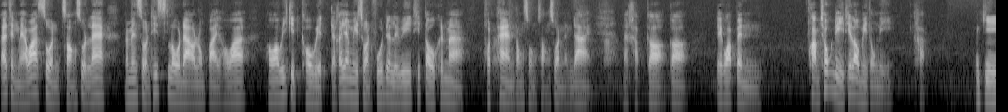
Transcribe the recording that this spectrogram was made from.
และถึงแม้ว่าส่วน 2 ส่วนแรกมันเป็นส่วนที่ slow down ลงไปเพราะว่าเพราะว่าวิกฤตโควิด แต่ก็ยังมีส่วน Food Delivery ที่โตขึ้นมา ทดแทนตรงส่งสองส่วนนั้นได้นะครับ ก็ก็เรียกว่าเป็นความโชคดีที่เรามีตรงนี้ครับ เมื่อกี้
